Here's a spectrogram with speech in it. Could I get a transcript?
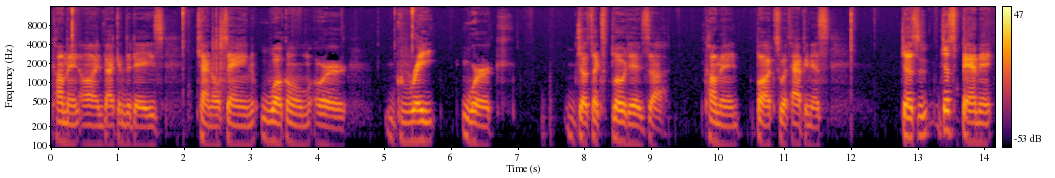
comment on Back in the Days channel saying welcome or great work. Just explode his uh, comment box with happiness. Just just spam it.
